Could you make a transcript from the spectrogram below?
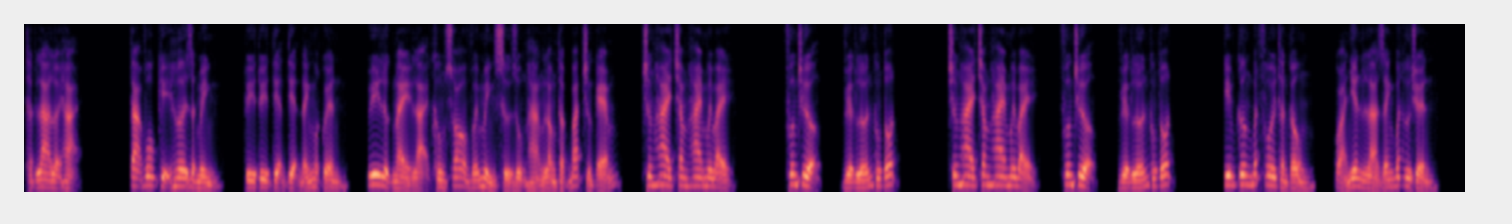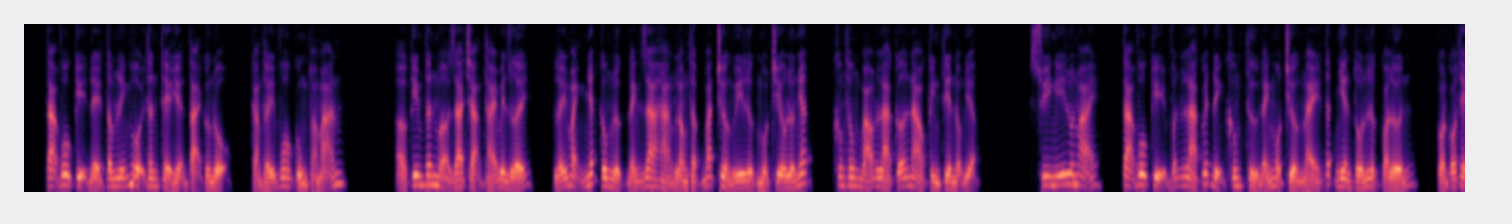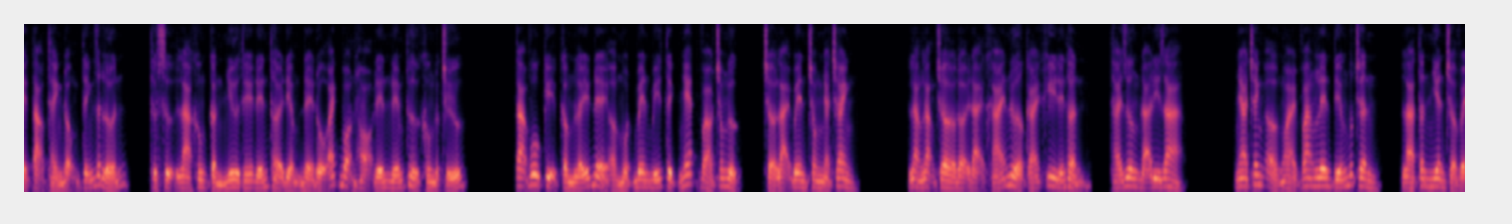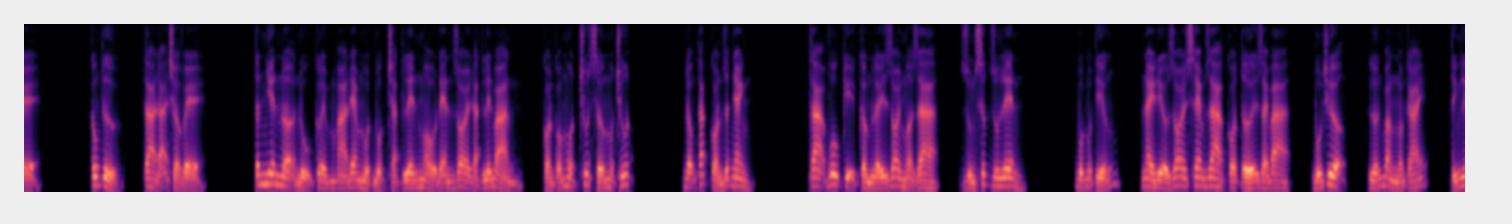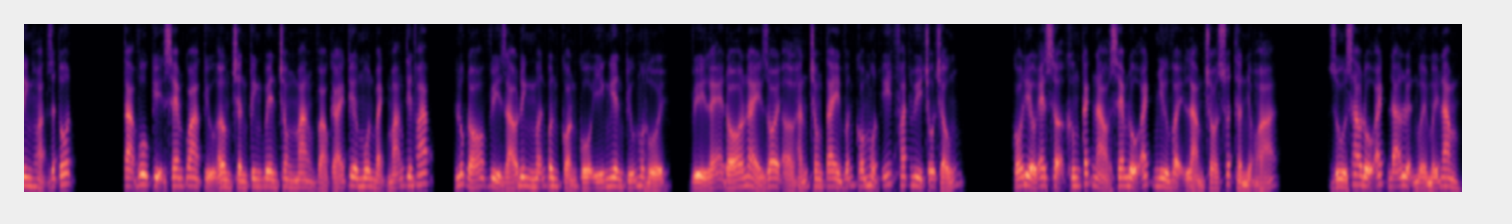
Thật là lợi hại. Tạ vô kỵ hơi giật mình tuy tuy tiện tiện đánh một quyền, uy lực này lại không so với mình sử dụng hàng long thập bát trường kém. Chương hai trăm hai mươi bảy. Phương trượng, việc lớn không tốt. Chương hai trăm hai mươi bảy. Phương trượng, việc lớn không tốt. Kim cương bất phôi thần công, quả nhiên là danh bất hư truyền. Tạ vô kỵ để tâm lĩnh hội thân thể hiện tại cường độ, cảm thấy vô cùng thỏa mãn. Ở kim thân mở ra trạng thái bên dưới, lấy mạnh nhất công lực đánh ra hàng long thập bát trưởng uy lực một chiêu lớn nhất, không thông báo là cỡ nào kinh tiên động địa. Suy nghĩ luôn mãi tạ vô kỵ vẫn là quyết định không thử đánh một trường này, tất nhiên tốn lực quá lớn, còn có thể tạo thành động tĩnh rất lớn, thực sự là không cần như thế đến thời điểm để độ ách bọn họ đến nếm thử không được chứ. Tạ vô kỵ cầm lấy để ở một bên bí tịch nhét vào trong ngực, trở lại bên trong nhà tranh. Lẳng lặng chờ đợi đại khái nửa cái khi đến thần, thái dương đã đi ra. Nhà tranh ở ngoài vang lên tiếng bước chân, là tân nhiên trở về. Công tử, ta đã trở về. Tân nhiên nở nụ cười mà đem một buộc chặt lên màu đen roi đặt lên bàn, còn có một chút sớm một chút. Động tác còn rất nhanh. Tạ vô kỵ cầm lấy roi mở ra, dùng sức run lên bột một tiếng, này điều roi xem ra có tới dài ba, bốn trượng, lớn bằng ngón cái, tính linh hoạt rất tốt. Tạ vô kỵ xem qua cựu âm chân kinh bên trong mang vào cái kia môn bạch mãng tiên pháp, lúc đó vì giáo đinh mẫn quân còn cố ý nghiên cứu một hồi, vì lẽ đó này roi ở hắn trong tay vẫn có một ít phát huy chỗ trống. Có điều e sợ không cách nào xem độ ách như vậy làm cho xuất thần nhập hóa. Dù sao độ ách đã luyện mười mấy năm,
